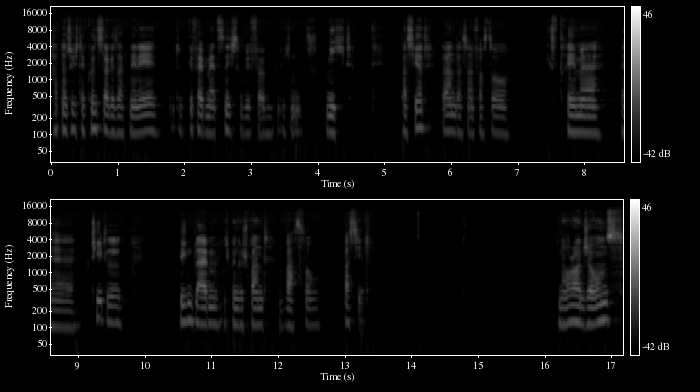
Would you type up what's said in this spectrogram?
hat natürlich der Künstler gesagt, nee, nee, gefällt mir jetzt nicht so, wir veröffentlichen es nicht. Passiert dann, dass einfach so extreme äh, Titel liegen bleiben. Ich bin gespannt, was so passiert. Nora Jones,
